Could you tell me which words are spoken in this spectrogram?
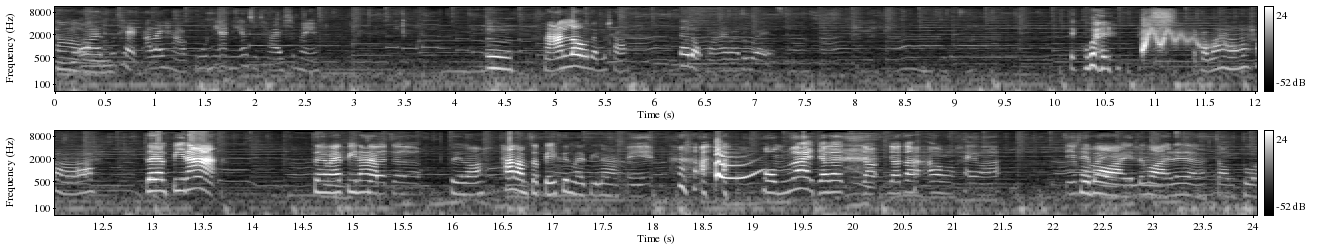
ข้าววายมูแท็กอะไรหากูนี่อันนี้อันสุดท้ายใช่ไหมเออร้านลงแต่เมื่อเช้า ได้ดอกไม้มาด้วยเด็กกล้วยไปกลับบ้านแล้วนะคะ เจอกันปีหน้า เจอไหมปีหน้า เจอเจอเจอเนาะ ถ้าลำจะเป๊ะขึ้นไหมปีหน้า เป๊ะ ผมด้วยเดี๋ยวจะเดี๋ยวเดี๋ยวจะเอาใครวะเจบอยเจบอยเลยอะจองตัว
